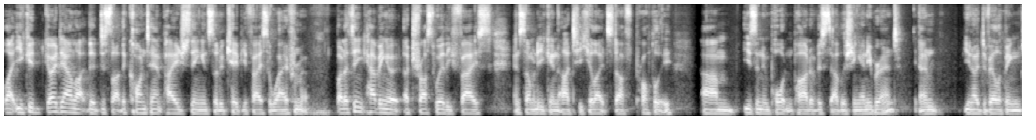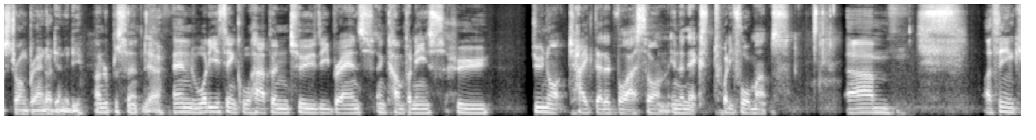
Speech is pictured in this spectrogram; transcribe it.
like you could go down like the just like the content page thing and sort of keep your face away from it. But I think having a, a trustworthy face and somebody who can articulate stuff properly um, is an important part of establishing any brand and you know developing strong brand identity. 100%. Yeah. And what do you think will happen to the brands and companies who do not take that advice on in the next 24 months? Um, I think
